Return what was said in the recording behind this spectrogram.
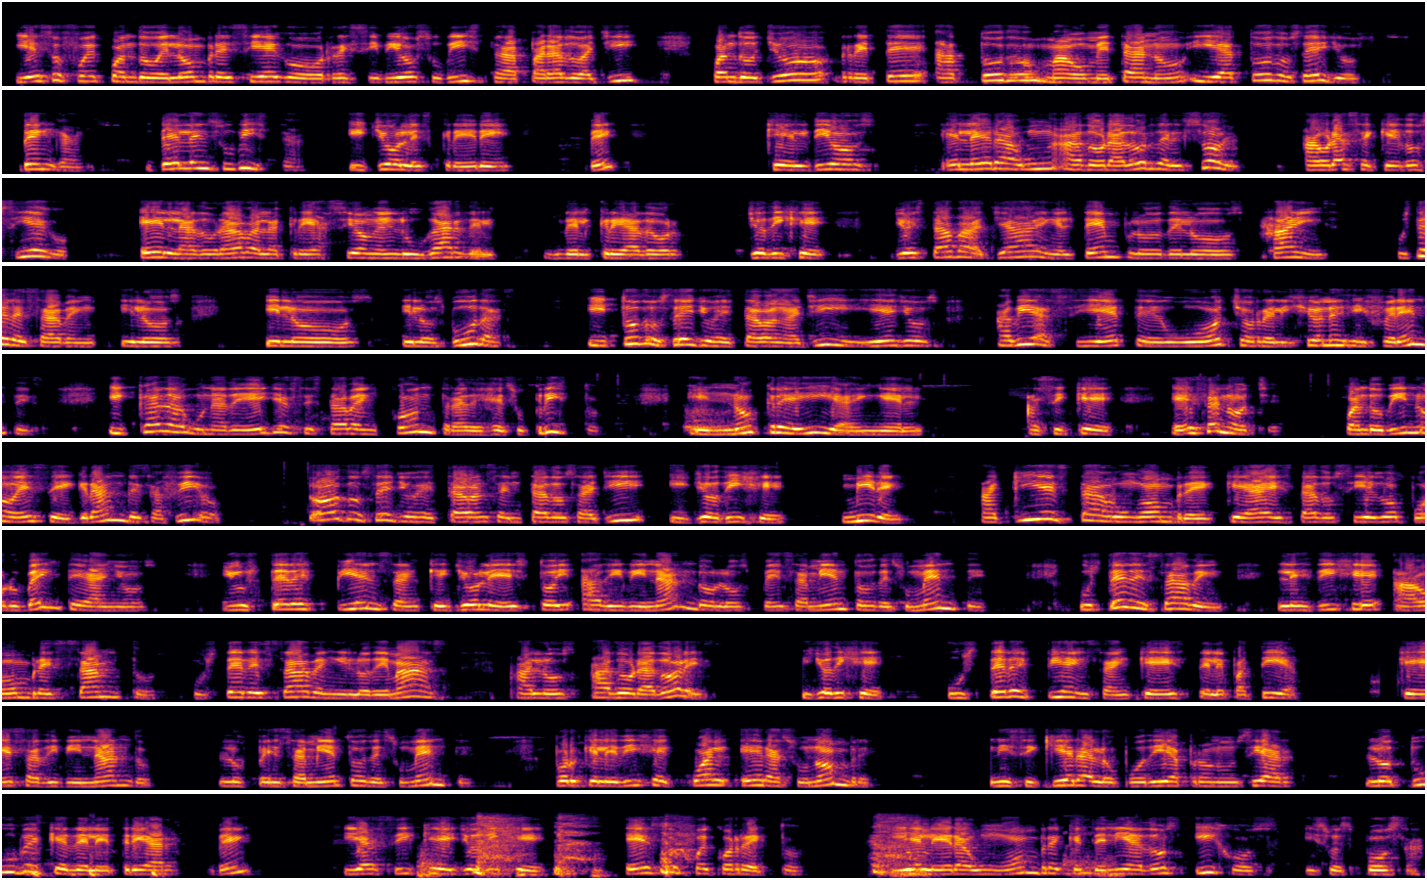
Y eso fue cuando el hombre ciego recibió su vista parado allí, cuando yo reté a todo maometano y a todos ellos, vengan, denle en su vista y yo les creeré. ¿Ve? Que el Dios él era un adorador del sol, ahora se quedó ciego. Él adoraba la creación en lugar del, creador. Yo dije, yo estaba allá en el templo de los Hains, ustedes saben, y los, y los, y los Budas, y todos ellos estaban allí, y ellos, había siete u ocho religiones diferentes, y cada una de ellas estaba en contra de Jesucristo, y no creía en él. Así que esa noche, cuando vino ese gran desafío, todos ellos estaban sentados allí y yo dije, miren, aquí está un hombre que ha estado ciego por 20 años y ustedes piensan que yo le estoy adivinando los pensamientos de su mente. Ustedes saben, les dije a hombres santos, ustedes saben y lo demás, a los adoradores. Y yo dije, ustedes piensan que es telepatía que es adivinando los pensamientos de su mente, porque le dije cuál era su nombre. Ni siquiera lo podía pronunciar, lo tuve que deletrear, ¿ven? Y así que yo dije, eso fue correcto. Y él era un hombre que tenía dos hijos y su esposa.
